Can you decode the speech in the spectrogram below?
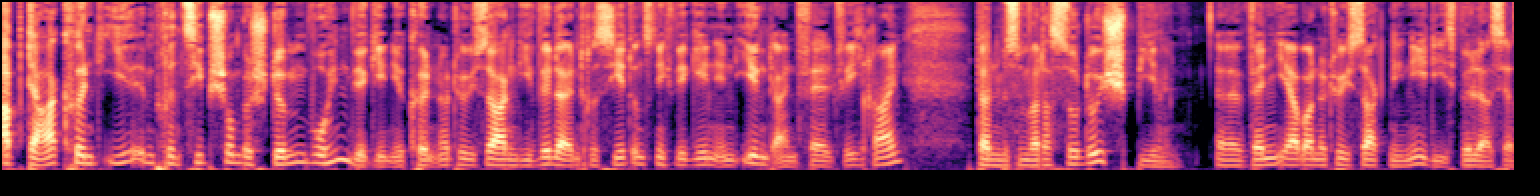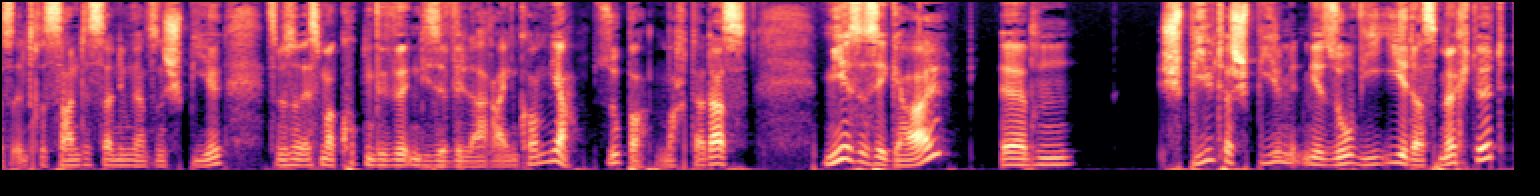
Ab da könnt ihr im Prinzip schon bestimmen, wohin wir gehen. Ihr könnt natürlich sagen, die Villa interessiert uns nicht, wir gehen in irgendeinen Feldweg rein. Dann müssen wir das so durchspielen. Äh, wenn ihr aber natürlich sagt, nee, nee, die Villa ist ja das Interessanteste an dem ganzen Spiel. Jetzt müssen wir erstmal gucken, wie wir in diese Villa reinkommen. Ja, super, macht er das. Mir ist es egal. Ähm, spielt das Spiel mit mir so, wie ihr das möchtet.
